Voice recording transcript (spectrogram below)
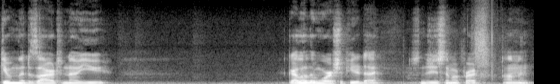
Give them the desire to know you. God, let them worship you today. In Jesus' name I pray. Amen.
